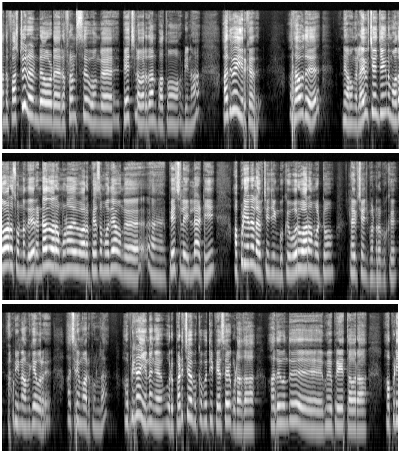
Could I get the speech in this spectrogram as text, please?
அந்த ஃபஸ்ட்டு ரெண்டோட ரெஃபரன்ஸு உங்கள் பேச்சில் வருதான்னு பார்த்தோம் அப்படின்னா அதுவே இருக்காது. அதாவது அவங்க லைஃப் சேஞ்சிங்னு மொதல் வாரம் சொன்னது ரெண்டாவது வாரம் மூணாவது வாரம் பேசும்போதே அவங்க பேச்சில் இல்லாட்டி அப்படி என்ன லைஃப் சேஞ்சிங் புக்கு ஒரு வாரம் மட்டும் லைஃப் சேஞ்ச் பண்ணுற புக்கு அப்படின்னு நமக்கே ஒரு ஆச்சரியமாக இருக்கும்ல? அப்படின்னா என்னங்க? ஒரு படித்த புக்கை பற்றி பேசவே கூடாதா? அது வந்து மிகப்பெரிய தவறா? அப்படி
